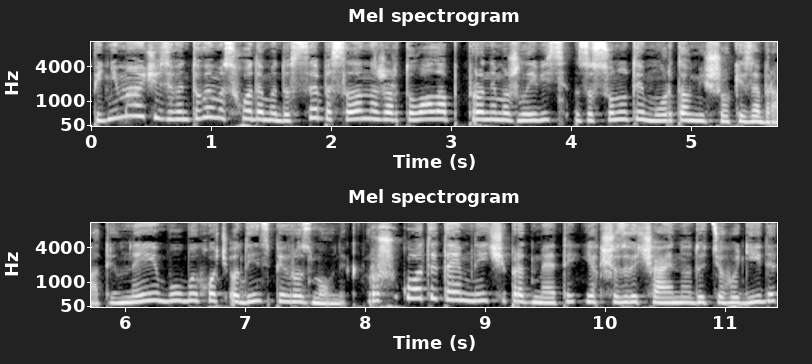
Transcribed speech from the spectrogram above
Піднімаючись винтовими сходами до себе, Селена жартувала б про неможливість засунути морта в мішок і забрати. В неї був би хоч один співрозмовник. Розшукувати таємничі предмети, якщо, звичайно, до цього дійде,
